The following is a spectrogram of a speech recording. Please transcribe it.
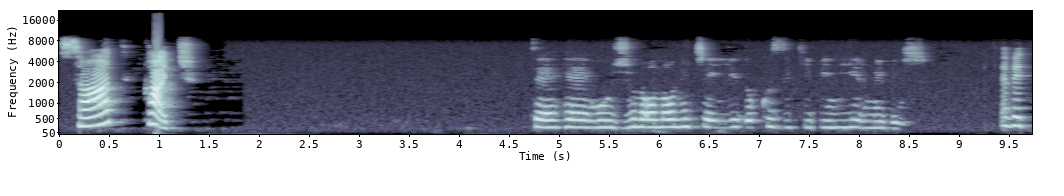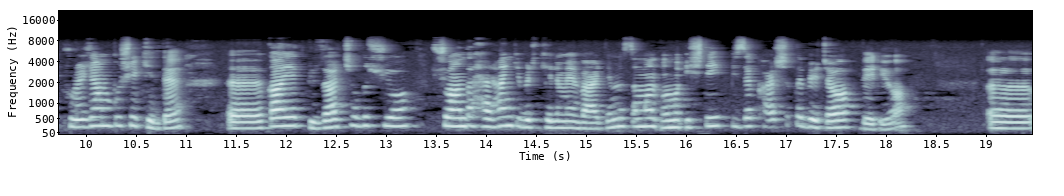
Saat kaç? THU Jun 1359 2021 Evet projem bu şekilde. Ee, gayet güzel çalışıyor. Şu anda herhangi bir kelime verdiğimiz zaman onu işleyip bize karşılıklı bir cevap veriyor. Ee,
